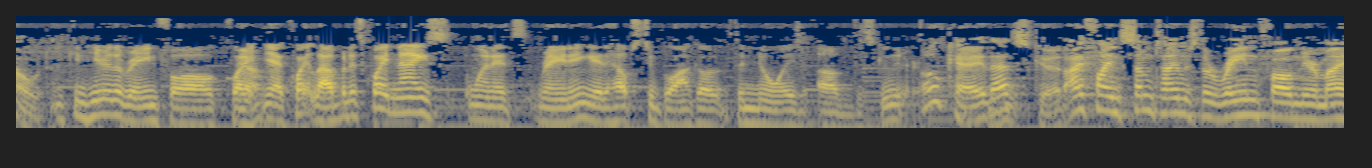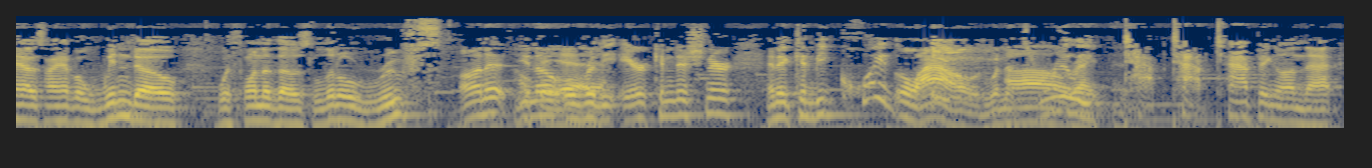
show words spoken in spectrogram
loud. You can hear the rainfall quite Yeah. yeah. quite loud, but it's quite nice when it's raining. It helps to block out the noise of the scooter. Okay, that's good. I find sometimes the rainfall near my house, I have a window with one of those little roofs on it, you Okay, know, yeah, over yeah. the air conditioner, and it can be quite loud when it's Oh, really right. tap, tap, tapping on that.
